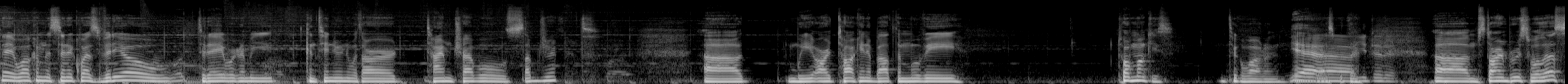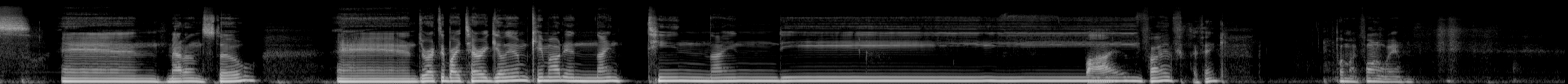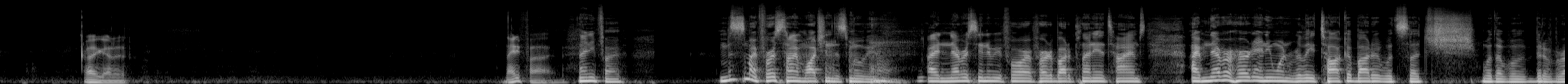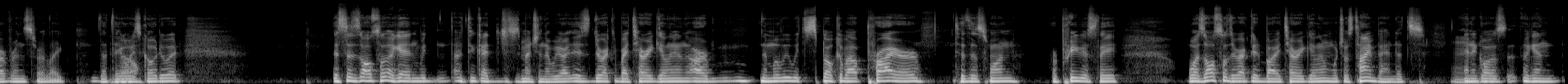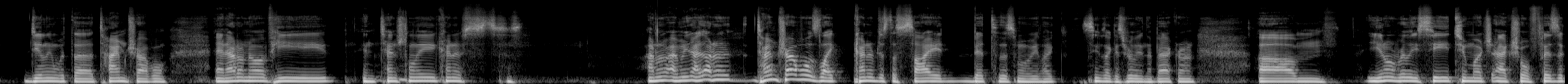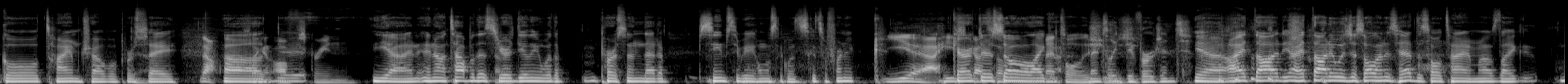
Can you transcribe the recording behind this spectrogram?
Hey, welcome to CineQuest Video. Today we're going to be continuing with our time travel subject. Uh, we are talking about the movie 12 Monkeys. It took a while to grasp it Yeah, there. you did it. um, starring Bruce Willis and Madeleine Stowe, and directed by Terry Gilliam. Came out in 1995. Five? I think. Put my phone away. I got it. 95. 95. This is my first time watching this movie. I'd never seen it before. I've heard about it plenty of times. I've never heard anyone really talk about it with such with a, with a bit of reverence or like that they No. always go to it. This is also again. We, I think I just mentioned that we are. Is directed by Terry Gilliam. Our the movie we spoke about prior to this one or previously was also directed by Terry Gilliam, which was Time Bandits, and it goes again dealing with the time travel. And I don't know if he intentionally kind of. I don't. I mean, I, I don't. Time travel is like kind of just a side bit to this movie. Like, seems like it's really in the background. Um, you don't really see too much actual physical time travel per se. No, it's Uh, like an off screen. Yeah, and, and on top of this, you're dealing with a person that uh, seems to be almost like what schizophrenic. Yeah, he's Character, got some so, like, mental issues. Mentally divergent. Yeah, I thought I thought it was just all in his head this whole time. I was like,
